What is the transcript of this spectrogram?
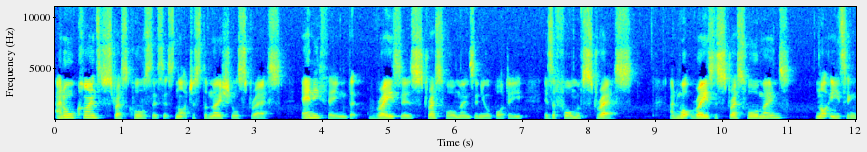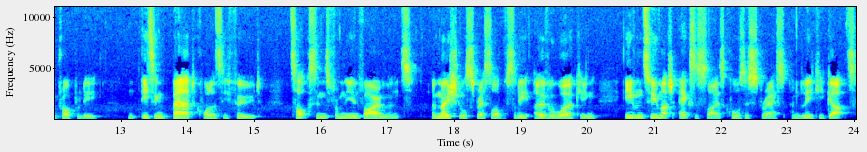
And all kinds of stress cause this. It's not just emotional stress. Anything that raises stress hormones in your body is a form of stress. And what raises stress hormones? Not eating properly, eating bad quality food, toxins from the environment, emotional stress obviously, overworking, even too much exercise causes stress and leaky gut.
